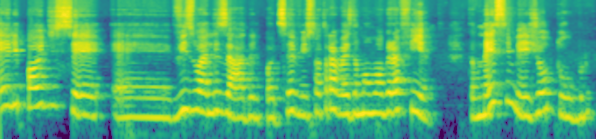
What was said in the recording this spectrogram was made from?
ele pode ser é, visualizado, ele pode ser visto através da mamografia. Então, nesse mês de outubro,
